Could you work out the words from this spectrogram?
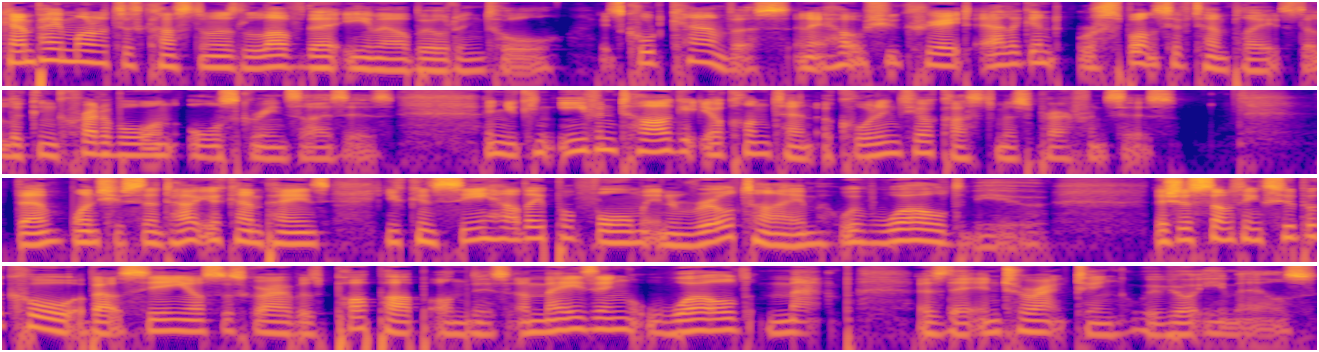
Campaign Monitor's customers love their email building tool. It's called Canvas, and it helps you create elegant, responsive templates that look incredible on all screen sizes. And you can even target your content according to your customers' preferences. Then, once you've sent out your campaigns, you can see how they perform in real time with Worldview. There's just something super cool about seeing your subscribers pop up on this amazing world map as they're interacting with your emails.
